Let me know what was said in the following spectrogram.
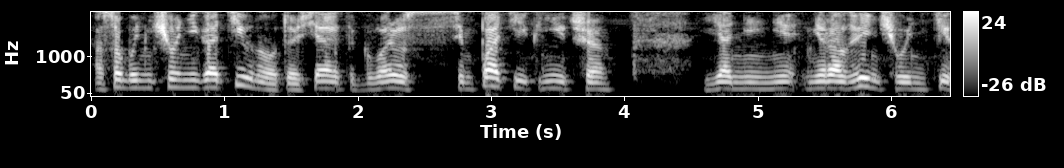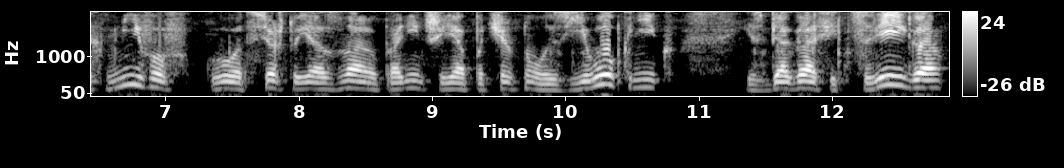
особо ничего негативного, то есть я это говорю с симпатией к Ницше, я не, не, не развенчиваю никаких мифов. Вот, все, что я знаю про Ницше, я подчеркнул из его книг, из биографии Цвейга.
